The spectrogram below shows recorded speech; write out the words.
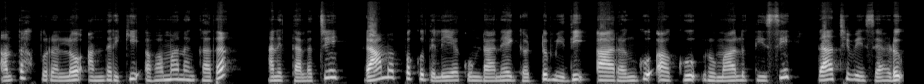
అంతఃపురంలో అందరికీ అవమానం కదా? అని తలచి రామప్పకు తెలియకుండానే గట్టుమీది ఆ రంగు ఆకు రుమాలు తీసి దాచివేశాడు.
